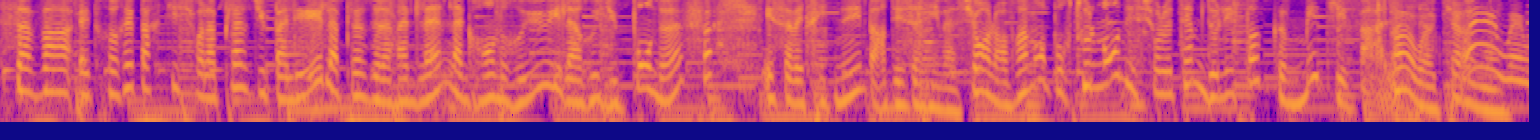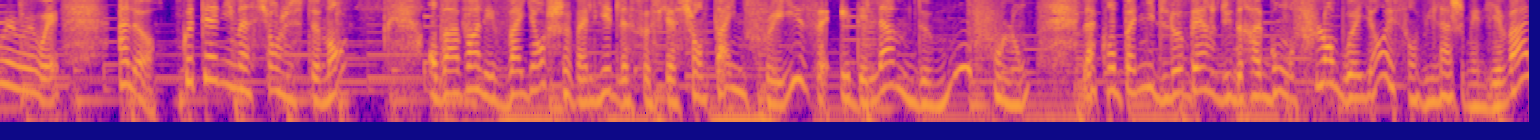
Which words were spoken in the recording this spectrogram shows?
Ça va être réparti sur la place du Palais, la place de la Madeleine, la Grande Rue et la rue du Pont Neuf. Et ça va être rythmé par des animations. Alors vraiment pour tout le monde et sur le thème de l'époque médiévale. Ah ouais, carrément. Ouais, ouais, ouais, ouais, ouais. Alors, côté animation, justement, on va avoir les vaillants chevaliers de l'association Time Freeze et des lames de Montfoulon, la compagnie de l'auberge du Dragon flamboyant et son village médiéval,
